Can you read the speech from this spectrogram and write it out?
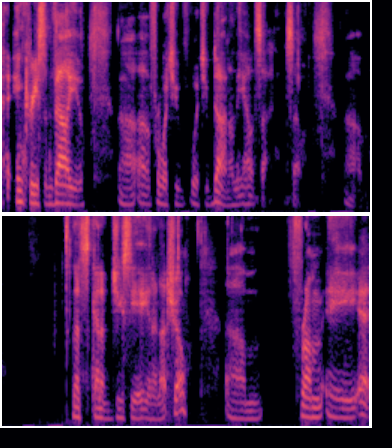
increase in value uh, for what you've what you've done on the outside. So um, that's kind of GCA in a nutshell. Um, from a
